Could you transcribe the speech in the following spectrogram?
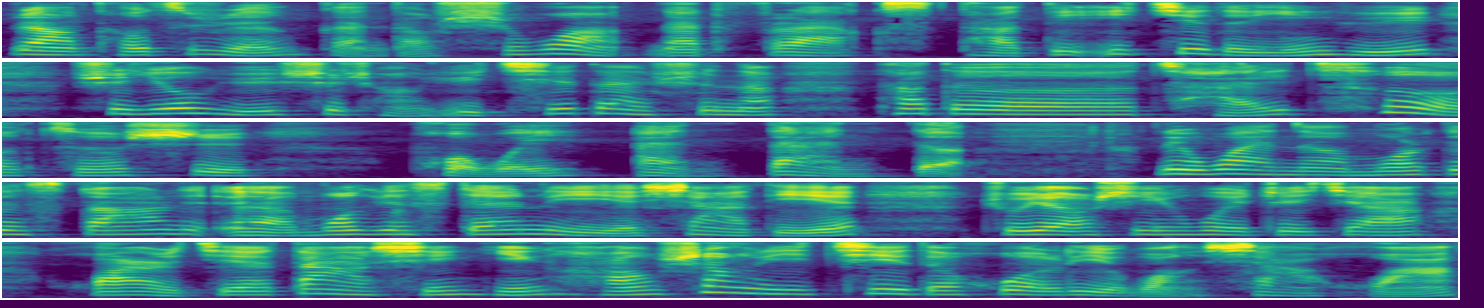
让投资人感到失望。Netflix 它第一季的盈余是优于市场预期，但是呢，它的财测则是颇为暗淡的。另外呢，摩根斯丹利呃，摩根斯丹利也下跌，主要是因为这家华尔街大型银行上一季的获利往下滑，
